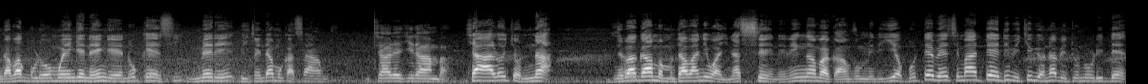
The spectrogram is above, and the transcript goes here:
Nga bagula omwenge naye ngeno keesi mmere bikyenda mu kasanvu. Kyalo ekiramba? Kyalo kyonna ne bagamba mutabani walina sente neŋŋamba kanvumiriye obutebe simante ndi biki byonna bitunulidde.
